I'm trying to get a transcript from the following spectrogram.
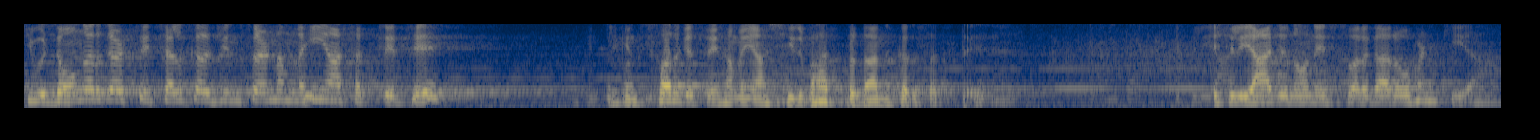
कि वो डोंगरगढ़ से चलकर जिन शरणम नहीं आ सकते थे, लेकिन स्वर्ग से हमें आशीर्वाद प्रदान कर सकते हैं। इसलिए आज उन्होंने स्वर्गारोहण किया।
